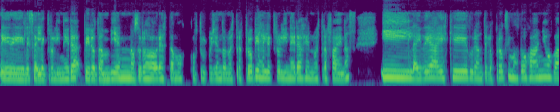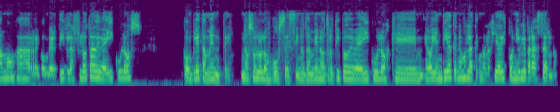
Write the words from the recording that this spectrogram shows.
eh, esa electrolinera, pero también nosotros ahora estamos construyendo nuestras propias electrolineras en nuestras faenas. Y la idea es que durante los próximos dos años vamos a reconvertir la flota de vehículos completamente, no solo los buses, sino también otro tipo de vehículos que hoy en día tenemos la tecnología disponible para hacerlo.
